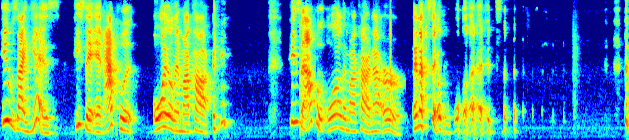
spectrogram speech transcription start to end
He was like, Yes. He said, and I put oil in my car. he said, I put oil in my car, not herb. And I said, What?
